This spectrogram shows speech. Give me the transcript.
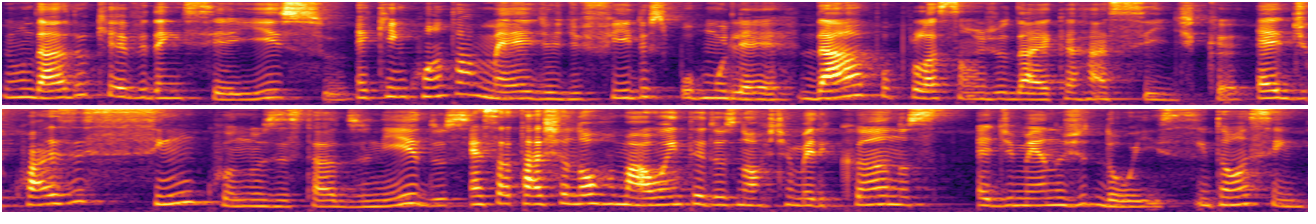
E um dado que evidencia isso é que enquanto a média de filhos por mulher da população judaica racídica é de quase 5 nos Estados Unidos, essa taxa normal entre os norte-americanos é de menos de 2. Então, assim,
